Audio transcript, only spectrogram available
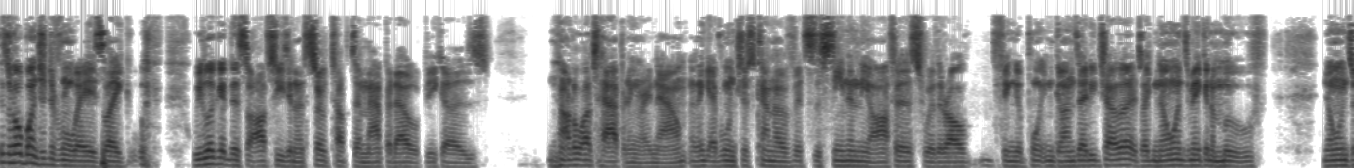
there's a whole bunch of different ways. Like we look at this offseason, it's so tough to map it out because not a lot's happening right now. I think everyone's just kind of, it's the scene in the office where they're all finger pointing guns at each other. It's like no one's making a move. No one's,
